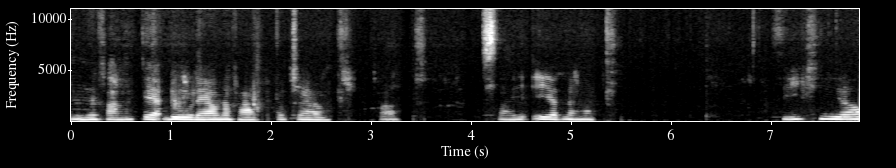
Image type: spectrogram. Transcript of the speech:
นี่นะคะแกะดูแล้วนะคะก็จะค่ะไซส์เอสนะคะ สีเขียว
